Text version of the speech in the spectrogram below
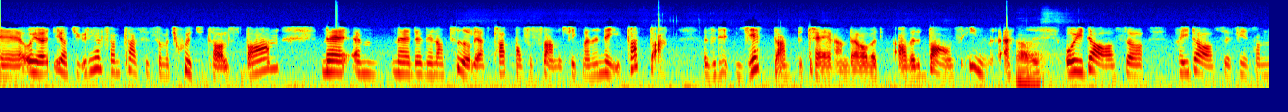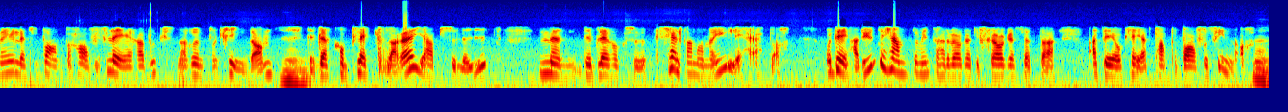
Eh, och jag, jag tycker det är helt fantastiskt som ett 70-talsbarn med, em, med det naturliga att pappan försvann och så fick man en ny pappa. Alltså det är ett jätteamputerande av ett, av ett barns inre. Ja. Och idag så, idag så finns det möjlighet för barn att ha flera vuxna runt omkring dem. Mm. Det blir komplexare, ja absolut. Men det blir också helt andra möjligheter. Och det hade ju inte hänt om vi inte hade vågat ifrågasätta att det är okej att pappa bara försvinner. Mm.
